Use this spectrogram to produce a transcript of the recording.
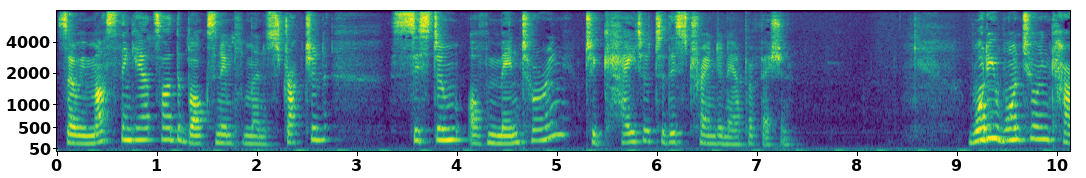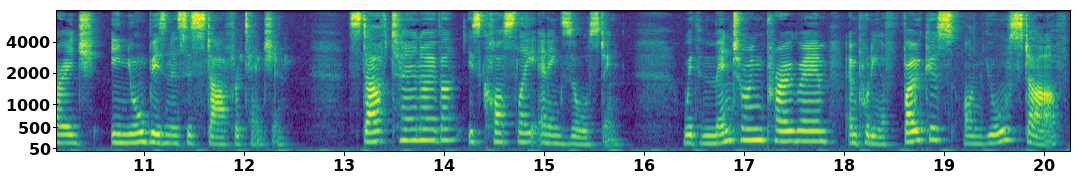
So we must think outside the box and implement a structured system of mentoring to cater to this trend in our profession. What do you want to encourage in your business is staff retention. Staff turnover is costly and exhausting. With mentoring program and putting a focus on your staff,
